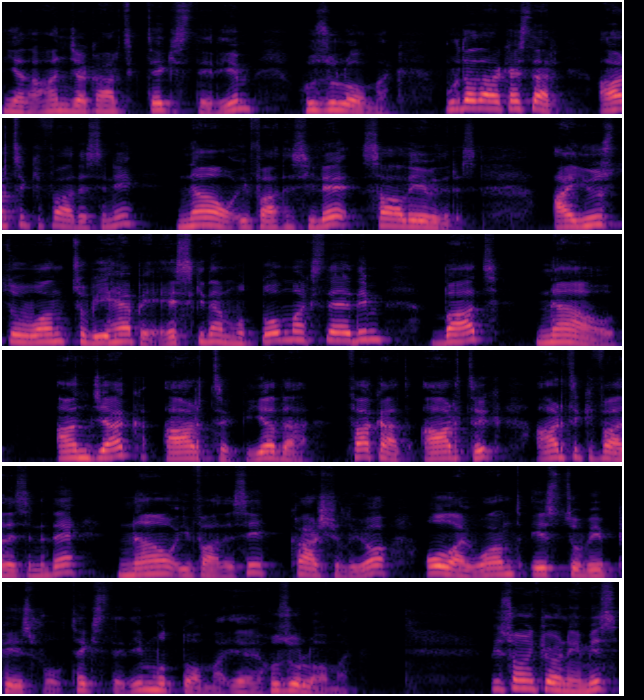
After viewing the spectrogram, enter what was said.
ya da ancak artık tek istediğim huzurlu olmak. Burada da arkadaşlar artık ifadesini now ifadesiyle sağlayabiliriz. I used to want to be happy. Eskiden mutlu olmak isterdim. But now. Ancak artık ya da fakat artık artık ifadesini de now ifadesi karşılıyor. All I want is to be peaceful. Tek istediğim mutlu olmak, e, huzurlu olmak. Bir sonraki örneğimiz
